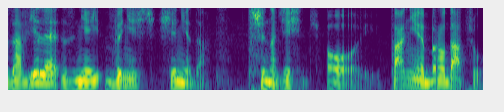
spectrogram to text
za wiele z niej wynieść się nie da. 3 na 10. Oj, panie brodaczu,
